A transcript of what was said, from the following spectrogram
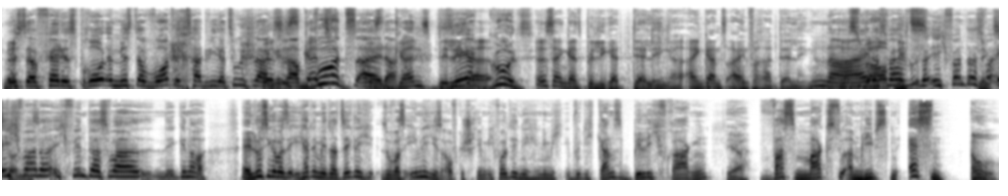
Mr. Fettes Brot und Mr. Wortwitz hat wieder zugeschlagen. Das ist ganz- Rabutz, ist Alter. ein ganz billiger- Sehr gut. Das ist ein ganz billiger Dellinger. Ein ganz einfacher Dellinger. das ist Nein, das, überhaupt war nichts. Ich fand, das war, ich war da, ich finde, das war, ne, genau. Ey, lustigerweise, ich hatte mir tatsächlich sowas ähnliches aufgeschrieben. Ich wollte dich nämlich wirklich ganz billig fragen, Ja. was magst du am liebsten essen? Oh,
